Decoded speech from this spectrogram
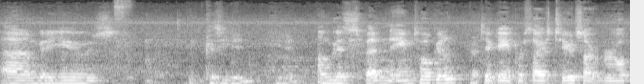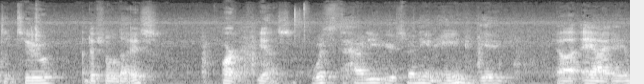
I'm gonna use. Because he didn't, I'm gonna spend an aim token Okay. to gain precise two, so I roll up to two additional dice. Or yes, What's, how do you, you're spending an aim to get, uh, AI aim.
